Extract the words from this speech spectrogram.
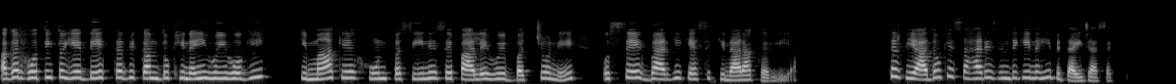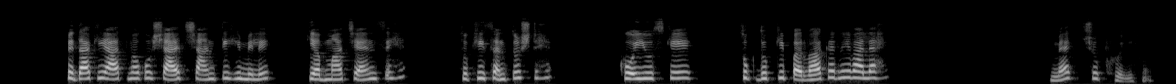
अगर होती तो ये देखकर भी कम दुखी नहीं हुई होगी कि माँ के खून पसीने से पाले हुए बच्चों ने उससे एक बारगी कैसे किनारा कर लिया? सिर्फ़ यादों के सहारे ज़िंदगी नहीं बिताई जा सकती। पिता की आत्मा को शायद शांति ही मिले कि अब माँ चैन से है, सुखी संतुष्ट है, कोई उसके सुख दुख की परवाह करने वाला है? मैं चुप हुई हूँ।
